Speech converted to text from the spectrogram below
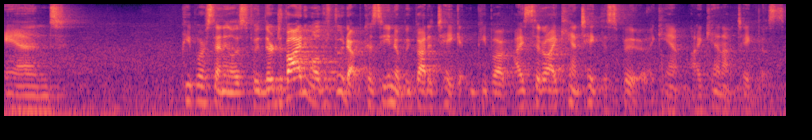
And people are sending all this food. They're dividing all the food up because you know we've got to take it. And people, are, I said, oh, I can't take this food. I can't. I cannot take this.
